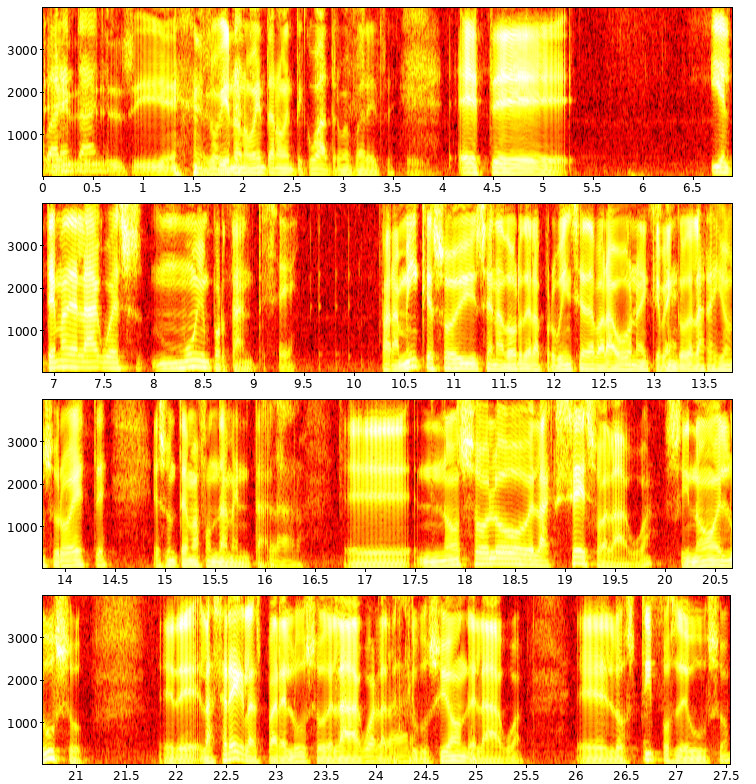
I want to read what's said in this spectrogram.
40 años. Sí, el gobierno 90-94 me parece. Este, y el tema del agua es muy importante. Sí. Para mí, que soy senador de la provincia de Barahona y que vengo de la región suroeste, es un tema fundamental. Claro eh, no solo el acceso al agua, sino el uso, eh, de, las reglas para el uso del agua, la distribución del agua, eh, los tipos de uso.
